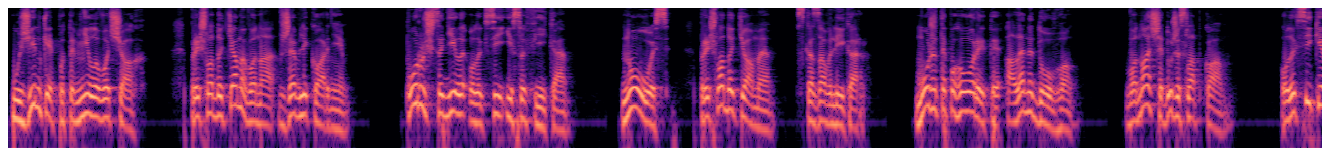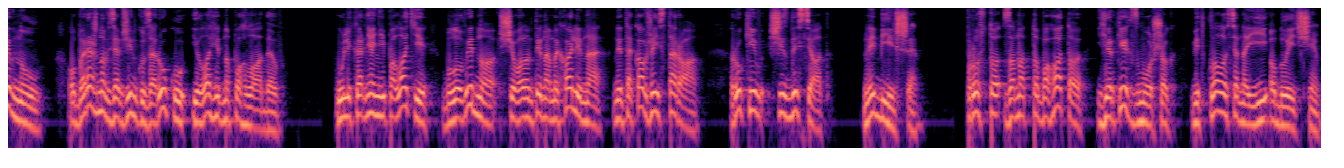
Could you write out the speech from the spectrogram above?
У жінки потемніло в очах. Прийшла до тями вона вже в лікарні. Поруч сиділи Олексій і Софійка. Ну ось, прийшла до тями, сказав лікар. Можете поговорити, але недовго. Вона ще дуже слабка. Олексій кивнув, обережно взяв жінку за руку і лагідно погладив. У лікарняній палаті було видно, що Валентина Михайлівна не така вже й стара, років 60, не більше. Просто занадто багато гірких зморшок відклалося на її обличчі.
